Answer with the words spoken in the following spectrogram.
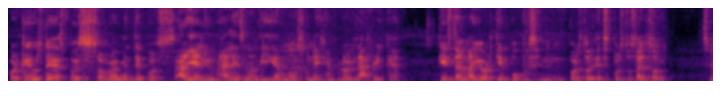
Porque ustedes, pues, obviamente, pues, hay animales, ¿no? Digamos, un ejemplo en África, que están mayor tiempo, pues, en puesto, expuestos al sol, Sí.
